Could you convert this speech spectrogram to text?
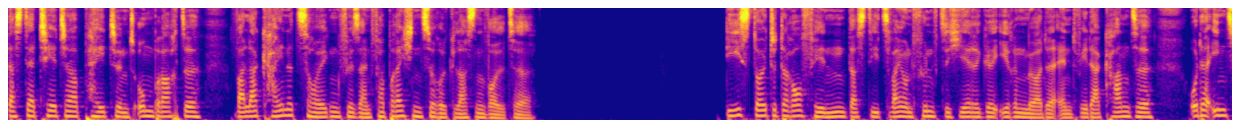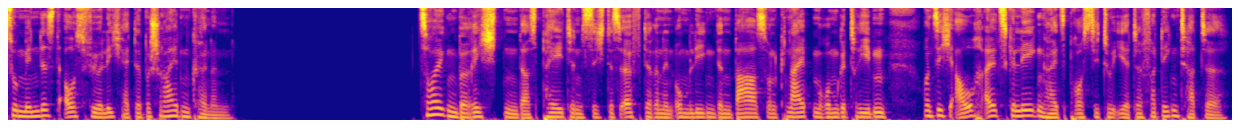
dass der Täter Patent umbrachte, weil er keine Zeugen für sein Verbrechen zurücklassen wollte. Dies deutet darauf hin, dass die 52-Jährige ihren Mörder entweder kannte oder ihn zumindest ausführlich hätte beschreiben können. Zeugen berichten, dass Peyton sich des Öfteren in umliegenden Bars und Kneipen rumgetrieben und sich auch als Gelegenheitsprostituierte verdingt hatte.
